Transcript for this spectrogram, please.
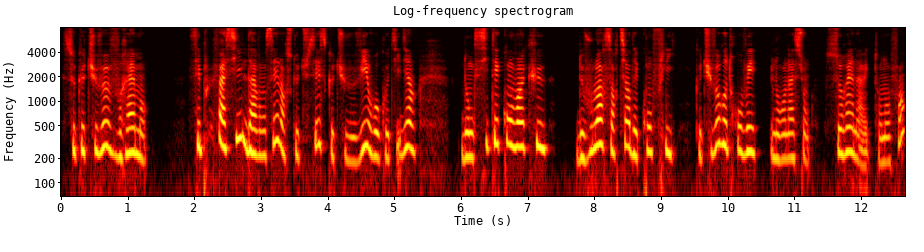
ce que tu veux vraiment. C'est plus facile d'avancer lorsque tu sais ce que tu veux vivre au quotidien. Donc si tu es convaincu de vouloir sortir des conflits, que tu veux retrouver une relation sereine avec ton enfant,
